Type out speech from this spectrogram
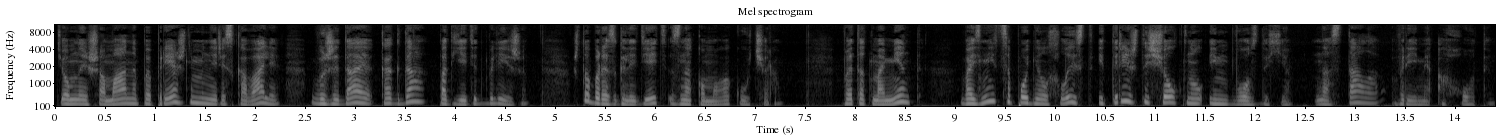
Темные шаманы по-прежнему не рисковали, выжидая, когда подъедет ближе, чтобы разглядеть знакомого кучера. В этот момент возница поднял хлыст и трижды щелкнул им в воздухе. Настало время охоты.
